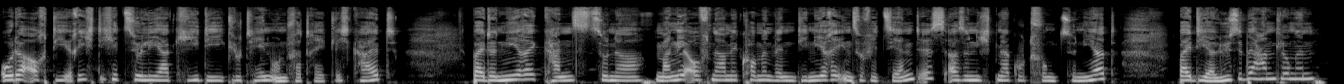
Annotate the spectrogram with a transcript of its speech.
oder auch die richtige Zöliakie, die Glutenunverträglichkeit. Bei der Niere kann es zu einer Mangelaufnahme kommen, wenn die Niere insuffizient ist, also nicht mehr gut funktioniert. Bei Dialysebehandlungen.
